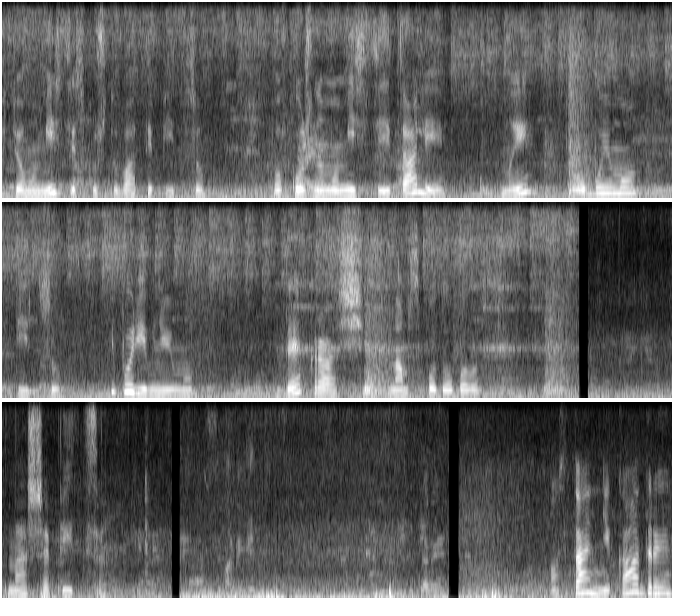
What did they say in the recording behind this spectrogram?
в цьому місці скуштувати піцу. Бо в кожному місті Італії ми пробуємо піцу і порівнюємо, де краще нам сподобалось. Наша піца. Останні кадри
